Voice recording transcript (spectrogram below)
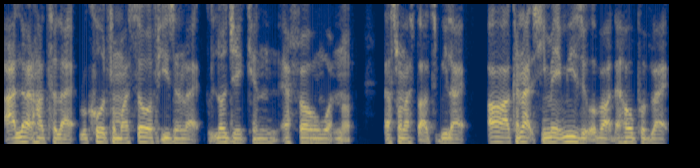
I learned how to like record for myself using like Logic and FL and whatnot. That's when I started to be like, oh, I can actually make music without the help of like,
